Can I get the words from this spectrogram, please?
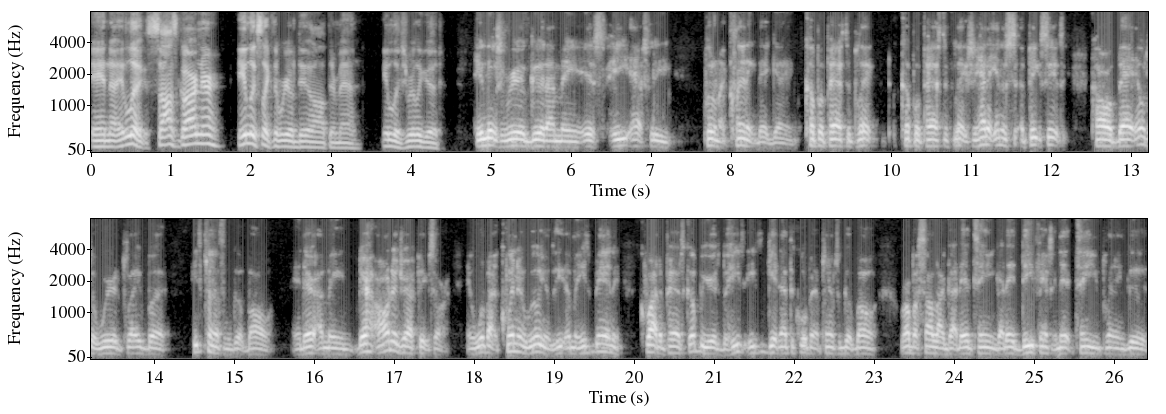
And uh, look, Sauce Gardner, he looks like the real deal out there, man. He looks really good. He looks real good. I mean, it's he actually put on a clinic that game. Couple pass deflect, couple pass deflection. He had a, a pick six called back. That was a weird play, but he's playing some good ball. And they're, I mean, they're all their draft picks are. And what about Quinnen Williams? He, I mean, he's been quite the past couple years, but he's he's getting at the quarterback, playing some good ball. Robert Saleh got that team, got that defense, and that team playing good.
